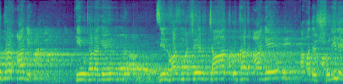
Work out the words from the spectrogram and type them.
ওঠার আগে। কি ওঠার আগে? জিলহজ মাসের চাঁদ ওঠার আগে আমাদের শরীরে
